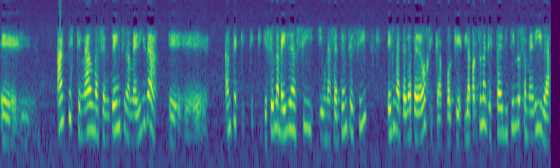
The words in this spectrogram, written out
Eh, antes que nada, una sentencia, una medida, eh, antes que, sea una medida en sí y una sentencia en sí, es una tarea pedagógica, porque la persona que está emitiendo esa medida,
